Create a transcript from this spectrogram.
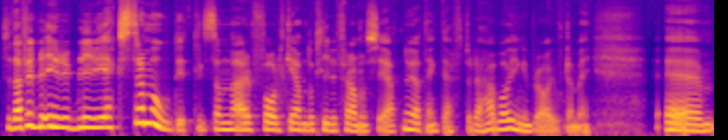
Så därför blir det, blir det extra modigt liksom, när folk ändå kliver fram och säger att nu har jag tänkt efter, det här var ju inget bra gjort av mig. Ehm,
